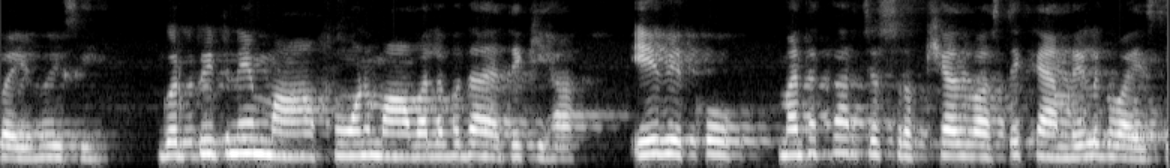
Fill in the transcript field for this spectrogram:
ਪਏ ਹੋਏ ਸੀ। ਗੁਰਪ੍ਰੀਤ ਨੇ ਮਾਂ, ਫੋਨ ਮਾਂ ਵੱਲ ਵਧਾਇਆ ਤੇ ਕਿਹਾ, ਇਹ ਵੇਖੋ, ਮੈਂ ਤਾਂ ਘਰ 'ਚ ਸੁਰੱਖਿਆ ਵਾਸਤੇ ਕੈਮਰੇ ਲਗਵਾਏ ਸੀ।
